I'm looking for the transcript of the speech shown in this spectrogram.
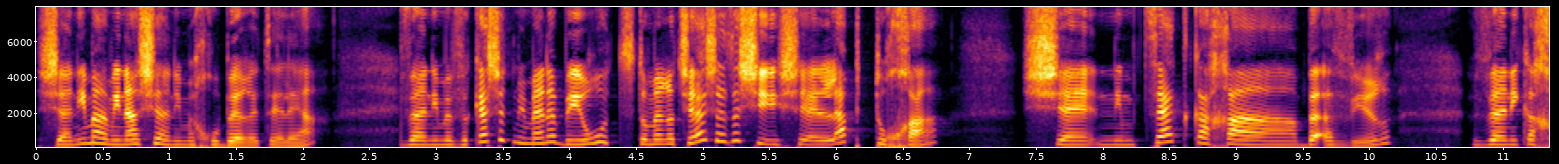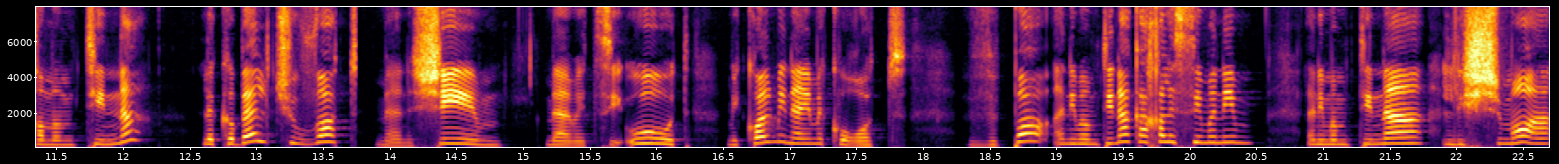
שאני מאמינה שאני מחוברת אליה, ואני מבקשת ממנה בהירות. זאת אומרת שיש איזושהי שאלה פתוחה שנמצאת ככה באוויר, ואני ככה ממתינה לקבל תשובות מאנשים, מהמציאות, מכל מיני מקורות. ופה אני ממתינה ככה לסימנים. אני ממתינה לשמוע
